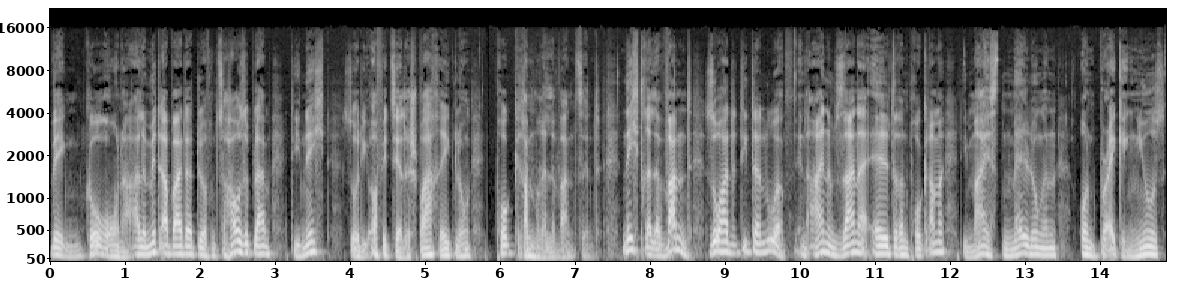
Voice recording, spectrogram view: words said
wegen Corona. Alle Mitarbeiter dürfen zu Hause bleiben, die nicht, so die offizielle Sprachregelung, programmrelevant sind. Nicht relevant, so hatte Dieter Nuhr in einem seiner älteren Programme die meisten Meldungen und Breaking News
